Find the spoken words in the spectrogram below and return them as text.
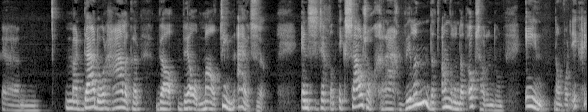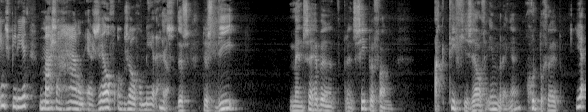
ehm, maar daardoor haal ik er wel, wel maal tien uit. Ja. En ze zegt dan, ik zou zo graag willen dat anderen dat ook zouden doen. Eén, dan word ik geïnspireerd, maar ze halen er zelf ook zoveel meer uit. Ja, dus, dus die mensen hebben het principe van actief jezelf inbrengen goed begrepen. Ja,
